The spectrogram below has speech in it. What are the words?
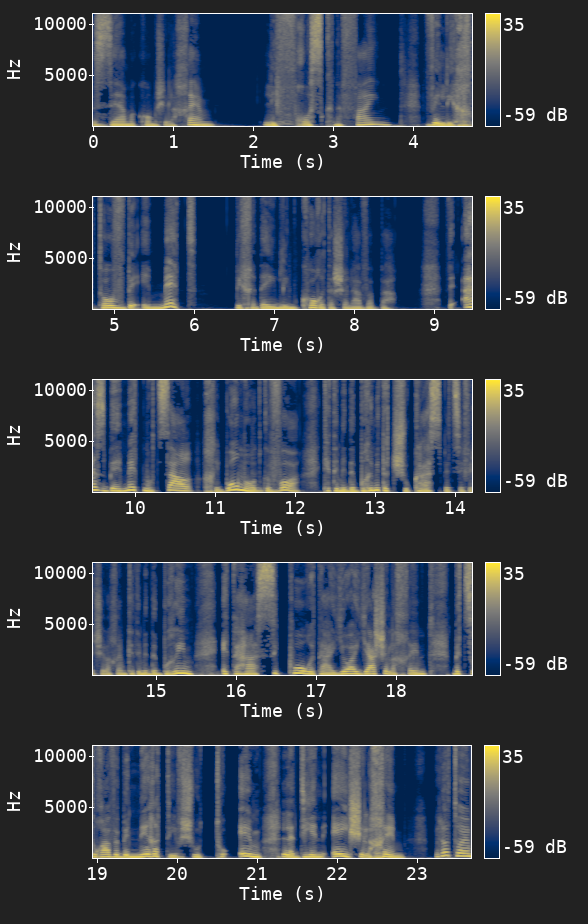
זה המקום שלכם לפרוס כנפיים ולכתוב באמת בכדי למכור את השלב הבא. ואז באמת נוצר חיבור מאוד גבוה, כי אתם מדברים את התשוקה הספציפית שלכם, כי אתם מדברים את הסיפור, את היו-היה שלכם, בצורה ובנרטיב שהוא תואם ל-DNA שלכם. ולא תואם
